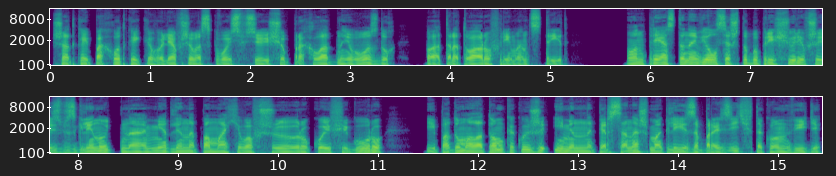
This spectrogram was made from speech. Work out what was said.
шаткой походкой ковылявшего сквозь все еще прохладный воздух по тротуару Фримонт-стрит. Он приостановился, чтобы, прищурившись, взглянуть на медленно помахивавшую рукой фигуру и подумал о том, какой же именно персонаж могли изобразить в таком виде.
